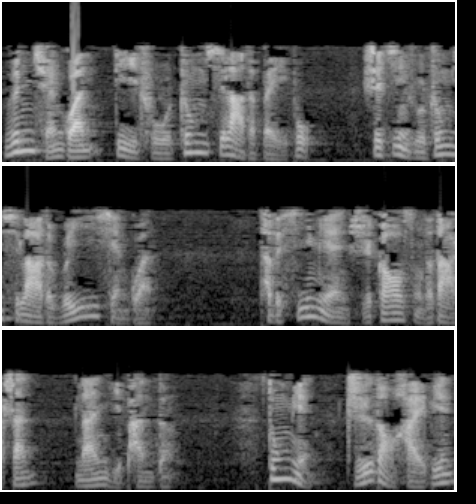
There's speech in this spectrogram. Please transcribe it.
温泉关地处中希腊的北部，是进入中希腊的唯一险关。它的西面是高耸的大山，难以攀登；东面直到海边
